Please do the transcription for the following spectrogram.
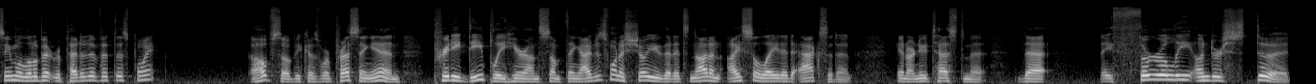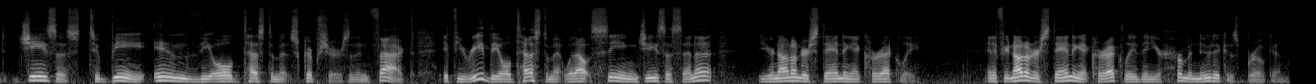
seem a little bit repetitive at this point? I hope so, because we're pressing in pretty deeply here on something. I just want to show you that it's not an isolated accident in our New Testament that they thoroughly understood Jesus to be in the Old Testament scriptures. And in fact, if you read the Old Testament without seeing Jesus in it, you're not understanding it correctly. And if you're not understanding it correctly, then your hermeneutic is broken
